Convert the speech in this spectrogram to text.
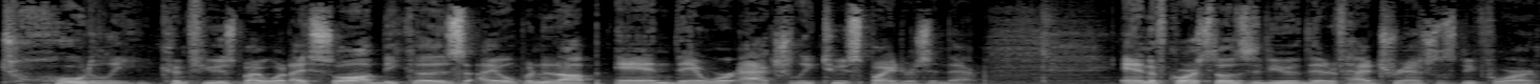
totally confused by what I saw because I opened it up and there were actually two spiders in there. And of course, those of you that have had tarantulas before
